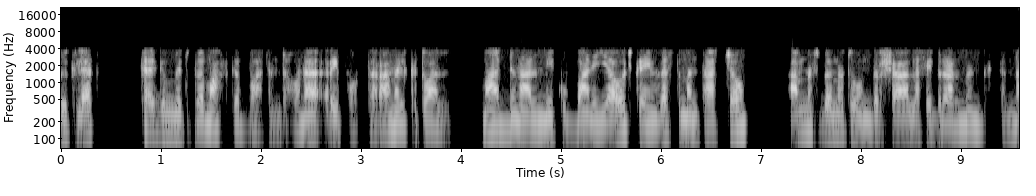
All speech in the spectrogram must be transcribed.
ብክለት ከግምት በማስገባት እንደሆነ ሪፖርተር አመልክቷል። ማዕድን አልሚ ኩባንያዎች ከኢንቨስትመንታቸው አምስት በመቶውን ድርሻ ለፌዴራል መንግስትና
